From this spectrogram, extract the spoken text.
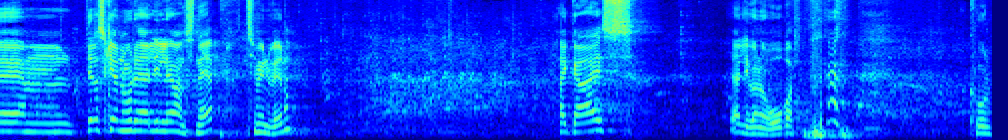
øhm, det, der sker nu, det er, at jeg lige laver en snap til mine venner. Hej guys. Jeg er lige været Robert. cool.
